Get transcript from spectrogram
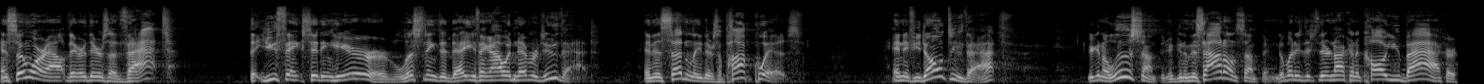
And somewhere out there, there's a that that you think sitting here or listening today, you think I would never do that. And then suddenly there's a pop quiz and if you don't do that, you're going to lose something. You're going to miss out on something. Nobody, they're not going to call you back, or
